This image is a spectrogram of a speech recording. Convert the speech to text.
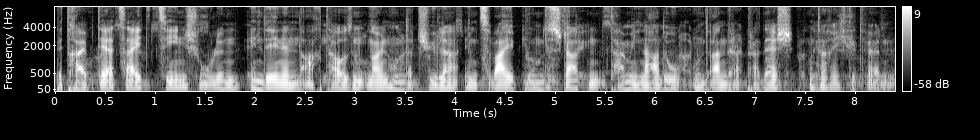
betreibt derzeit zehn Schulen, in denen 8900 Schüler in zwei Bundesstaaten Tamil Nadu und Andhra Pradesh unterrichtet werden.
